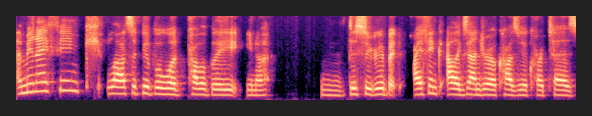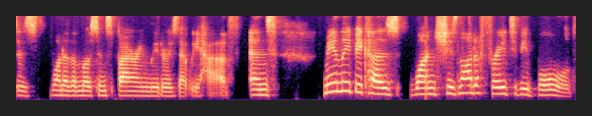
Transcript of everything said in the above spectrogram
I mean, I think lots of people would probably, you know, disagree, but I think Alexandria Ocasio Cortez is one of the most inspiring leaders that we have. And mainly because one, she's not afraid to be bold.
